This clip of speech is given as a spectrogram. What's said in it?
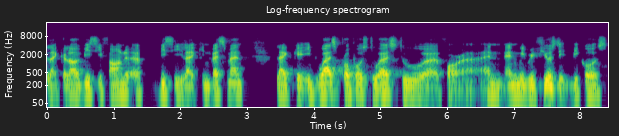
like a lot of VC founder VC like investment like it was proposed to us to uh, for uh, and and we refused it because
